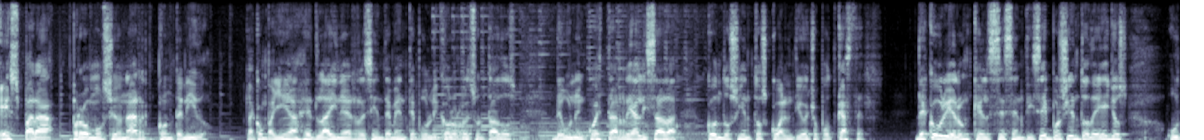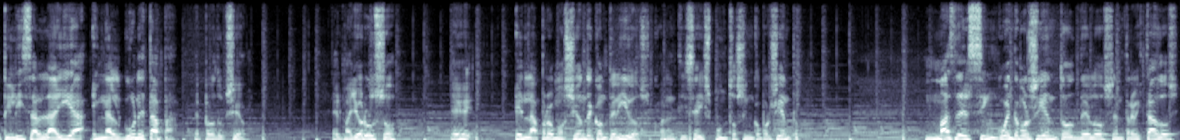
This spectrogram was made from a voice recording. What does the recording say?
es para promocionar contenido. La compañía Headliner recientemente publicó los resultados de una encuesta realizada con 248 podcasters. Descubrieron que el 66% de ellos utilizan la IA en alguna etapa de producción. El mayor uso es en la promoción de contenidos, 46.5%. Más del 50% de los entrevistados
